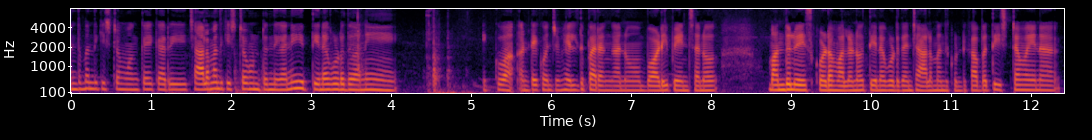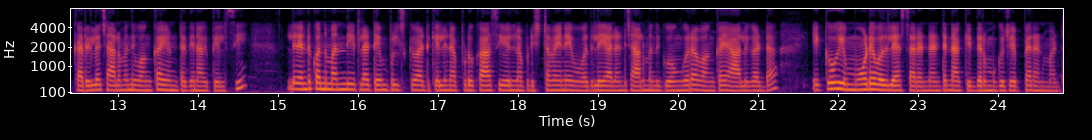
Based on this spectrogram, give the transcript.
ఎంతమందికి ఇష్టం? వంకాయ కర్రీ చాలామందికి ఇష్టం ఉంటుంది కానీ తినకూడదు అని ఎక్కువ. అంటే కొంచెం హెల్త్ పరంగానో బాడీ పెయిన్స్ అనో మందులు వేసుకోవడం వల్లనో తినకూడదని చాలామందికి ఉంటుంది. కాబట్టి ఇష్టమైన కర్రీలో చాలామంది వంకాయ ఉంటుంది నాకు తెలిసి. లేదంటే కొంతమంది ఇట్లా టెంపుల్స్కి వాటికి వెళ్ళినప్పుడు కాశీ వెళ్ళినప్పుడు ఇష్టమైనవి వదిలేయాలంటే చాలామంది గోంగూర వంకాయ ఆలుగడ్డ ఎక్కువ ఈ మూడే వదిలేస్తారండి. అంటే నాకు ఇద్దరు ముగ్గురు చెప్పారనమాట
